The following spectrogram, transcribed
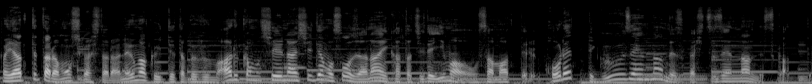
まあ、やってたらもしかしたらねうまくいってた部分もあるかもしれないしでもそうじゃない形で今は収まってる。これって偶然なんですか？必然なんですか？って。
